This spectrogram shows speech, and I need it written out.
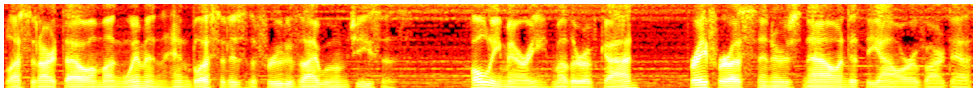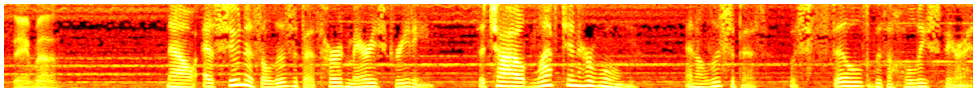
Blessed art thou among women, and blessed is the fruit of thy womb, Jesus. Holy Mary, Mother of God, pray for us sinners now and at the hour of our death. Amen. Now, as soon as Elizabeth heard Mary's greeting, the child leapt in her womb, and Elizabeth was filled with the Holy Spirit.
